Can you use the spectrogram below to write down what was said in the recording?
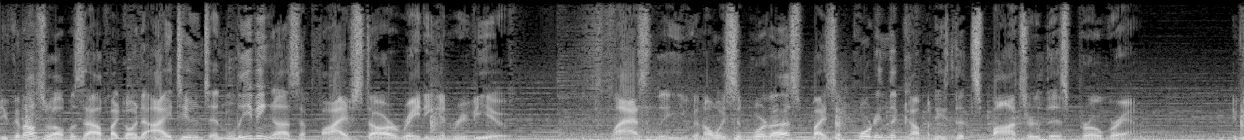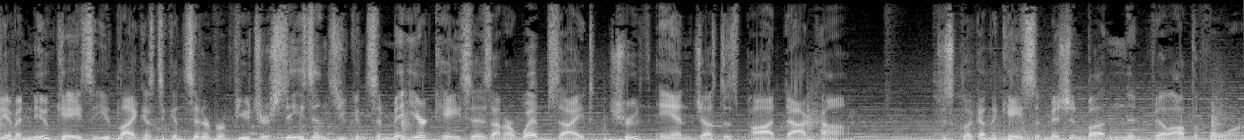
You can also help us out by going to iTunes and leaving us a five star rating and review. Lastly, you can always support us by supporting the companies that sponsor this program. If you have a new case that you'd like us to consider for future seasons, you can submit your cases on our website, truthandjusticepod.com. Just click on the case submission button and fill out the form.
